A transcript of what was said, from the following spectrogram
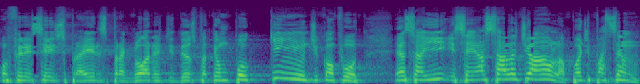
oferecer isso para eles, para a glória de Deus, para ter um pouquinho de conforto. Essa aí, isso aí é a sala de aula, pode ir passando,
